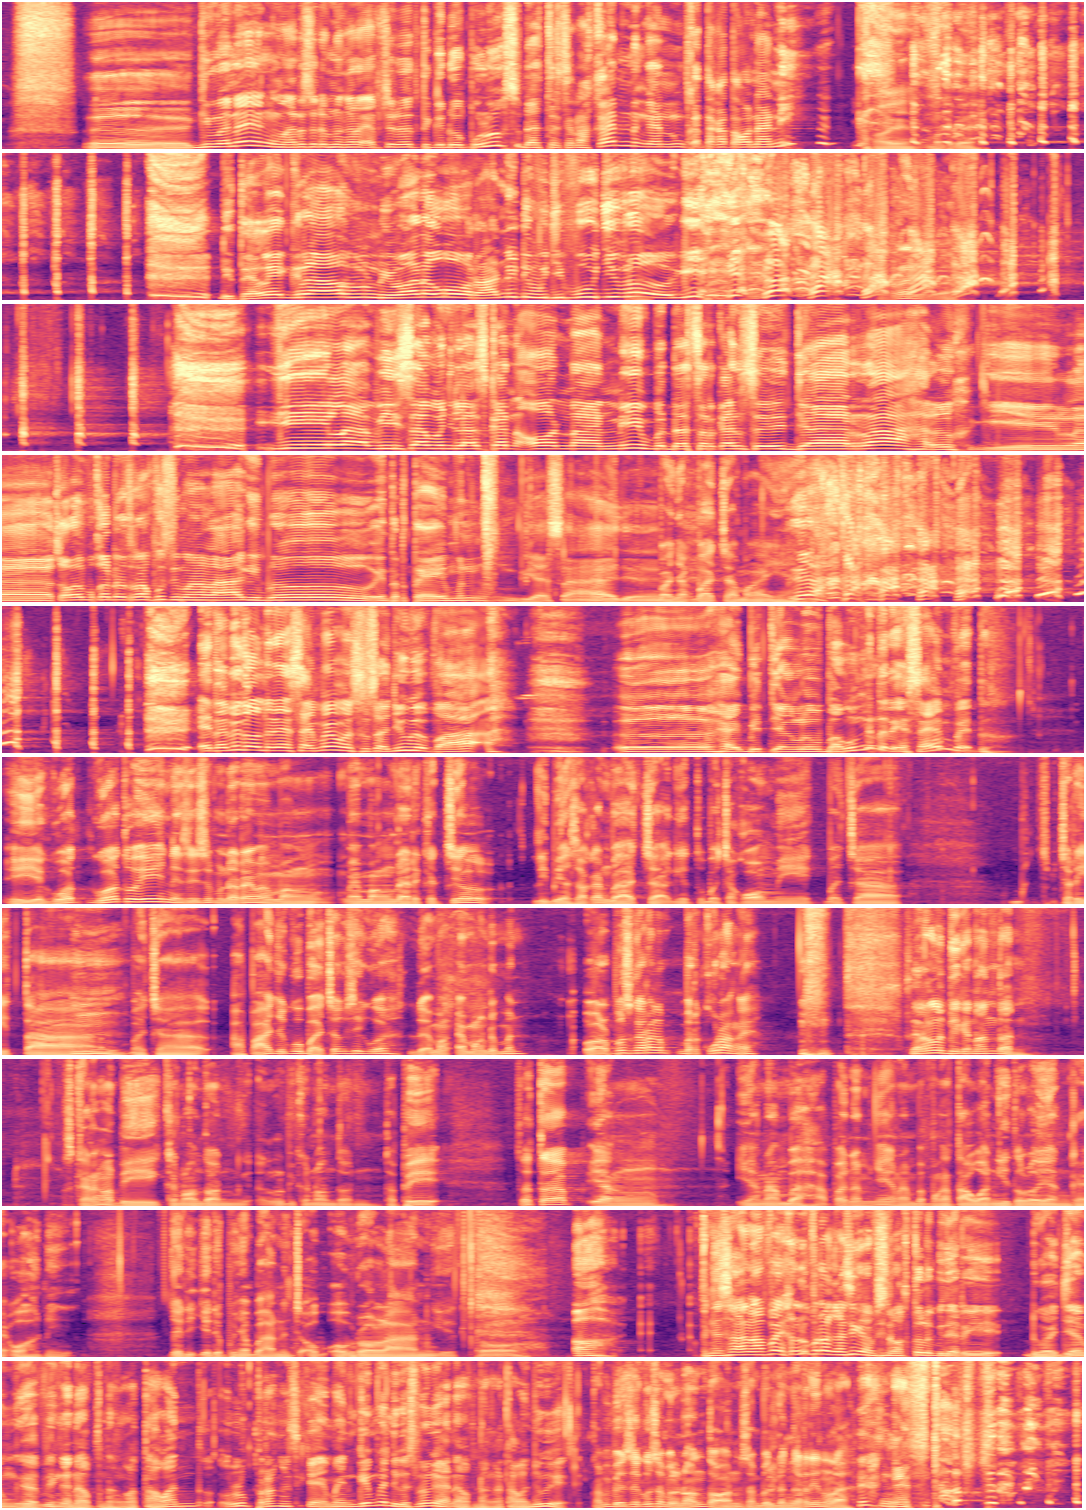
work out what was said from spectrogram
Eh, Gimana yang kemarin sudah mendengar episode 320 Sudah tercerahkan dengan kata-kata Onani? Oh iya, mantap ya. Di telegram di mana? Wah Rani dipuji-puji bro. Gila. Keren gua. Gila bisa menjelaskan onani berdasarkan sejarah. Uh, gila. Kalau bukan Retropus di mana lagi, Bro? Entertainment biasa aja. Banyak baca makanya. eh tapi kalau dari SMP mah susah juga, Pak. Eh habit yang lu bangun kan dari SMP tuh. Iya, gua gua tuh ini sih sebenarnya memang memang dari kecil dibiasakan baca gitu, baca komik, baca cerita, baca apa aja gua baca sih gua. Emang emang demen. Walaupun sekarang berkurang ya. Sekarang lebih ke nonton. Sekarang lebih ke nonton, lebih ke nonton. Tapi tetap yang yang nambah apa namanya, yang nambah pengetahuan gitu loh, yang kayak wah ini jadi jadi punya bahan ob- obrolan gitu. Oh, penyesalan apa ya? Lu pernah gak sih ngabisin waktu lebih dari 2 jam tapi gak dapet pengetahuan? Lu pernah gak sih kayak main game kan juga sebenarnya gak dapet pengetahuan juga ya? Tapi biasanya gue sambil nonton, sambil dengerin lah. Ngentot.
